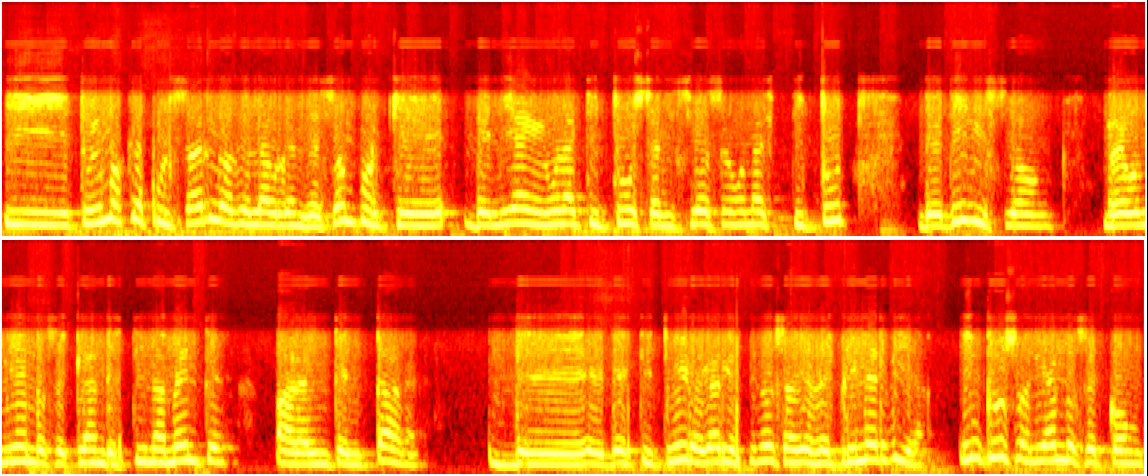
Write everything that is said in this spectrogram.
Y tuvimos que expulsarlos de la organización porque venían en una actitud sediciosa, una actitud de división, reuniéndose clandestinamente para intentar de destituir a Gary Espinosa desde el primer día, incluso aliándose con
